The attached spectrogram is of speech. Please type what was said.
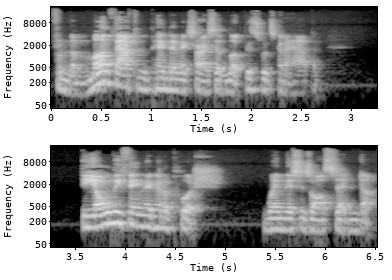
from the month after the pandemic started, I said, look, this is what's going to happen. The only thing they're going to push when this is all said and done,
